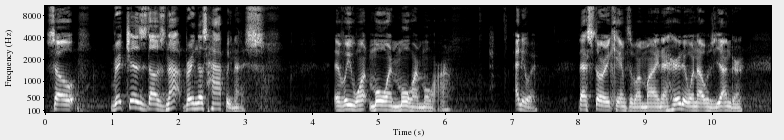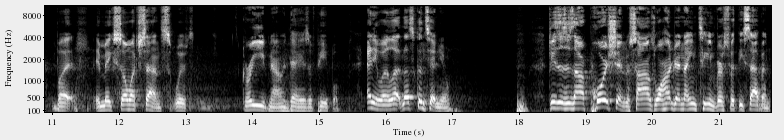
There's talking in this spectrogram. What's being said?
So, riches does not bring us happiness if we want more and more and more. Anyway, that story came to my mind. I heard it when I was younger, but it makes so much sense with greed nowadays of people. Anyway, let, us continue. Jesus is our portion, Psalms 119, verse 57.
